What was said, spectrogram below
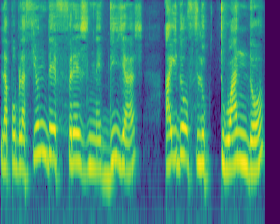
La población de Fresnedillas ha ido fluctuando,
